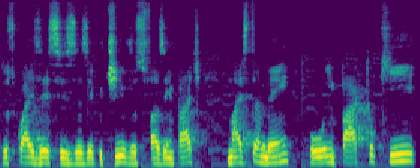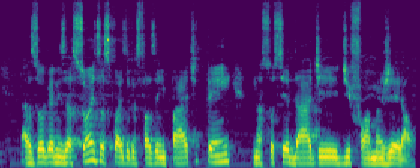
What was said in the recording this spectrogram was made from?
dos quais esses executivos fazem parte, mas também o impacto que as organizações das quais eles fazem parte têm na sociedade de forma geral.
